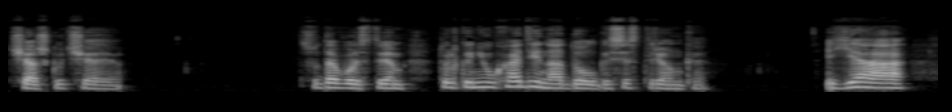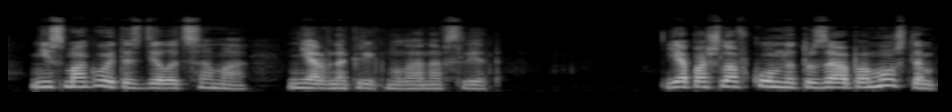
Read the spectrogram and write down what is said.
чашку чаю? С удовольствием. Только не уходи надолго, сестренка. Я не смогу это сделать сама, нервно крикнула она вслед. Я пошла в комнату за помостом,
